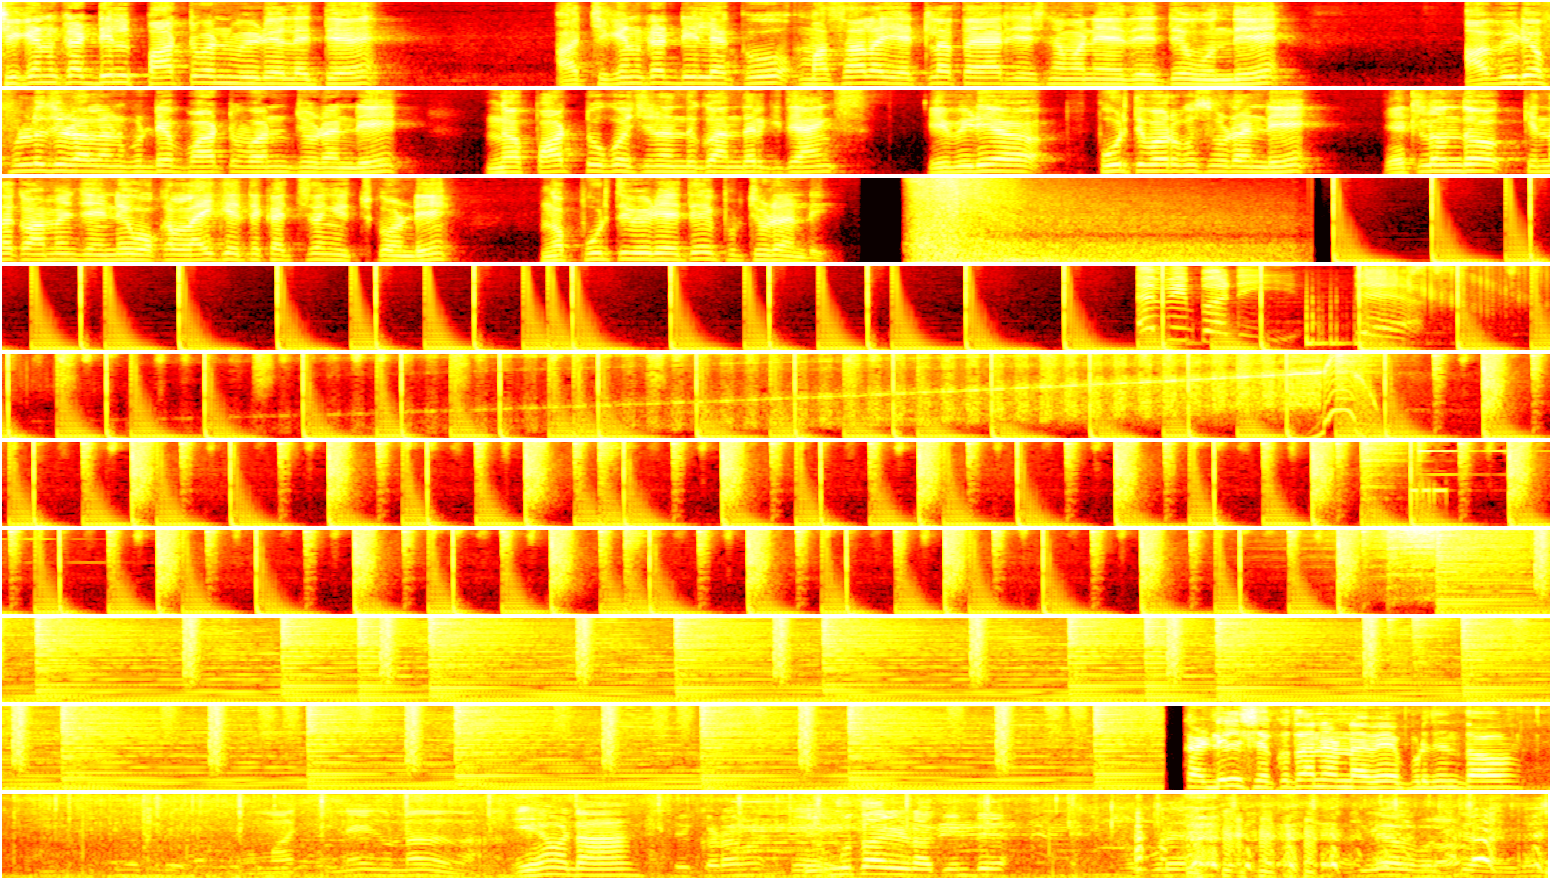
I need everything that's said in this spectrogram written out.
Chicken కడ్డీలు part one వీడియోలు అయితే ఆ చికెన్ కడ్డీలకు మసాలా ఎట్లా తయారు చేసినామనేది అయితే ఉంది. ఆ వీడియో ఫుల్ చూడాలనుకుంటే పార్ట్ వన్ చూడండి. ఇంకా పార్ట్ టూకి వచ్చినందుకు అందరికీ థ్యాంక్స్ ఈ వీడియో పూర్తి వరకు చూడండి. ఎట్లుందో కింద కామెంట్ చేయండి. ఒక లైక్ అయితే ఖచ్చితంగా ఇచ్చుకోండి. ఇంకా పూర్తి వీడియో అయితే ఇప్పుడు చూడండి. కడ్డీలు చెక్కుతానే ఉండవు ఎప్పుడు తింటావు? ఏమటా.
